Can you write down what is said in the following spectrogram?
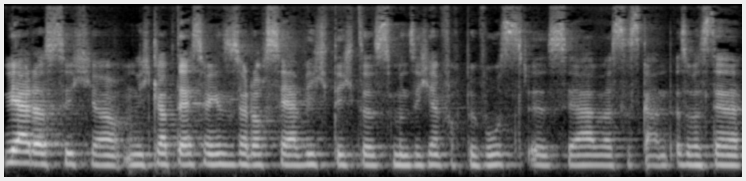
Ja, das sicher. Und ich glaube, deswegen ist es halt auch sehr wichtig, dass man sich einfach bewusst ist, ja, was das Ganze, also was der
